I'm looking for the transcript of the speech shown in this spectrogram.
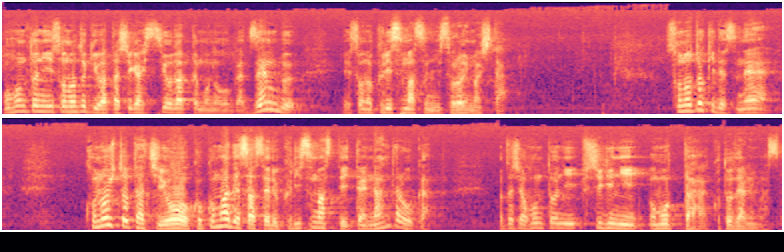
もう本当にその時私が必要だったものが全部そのクリスマスに揃いました。その時ですねこの人たちをここまでさせるクリスマスって一体何だろうか。私は本当に不思議に思ったことであります。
